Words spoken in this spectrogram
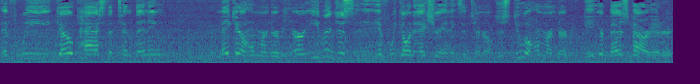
if we go past the tenth inning, make it a home run derby, or even just if we go into extra innings in general, just do a home run derby. Get your best power hitter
